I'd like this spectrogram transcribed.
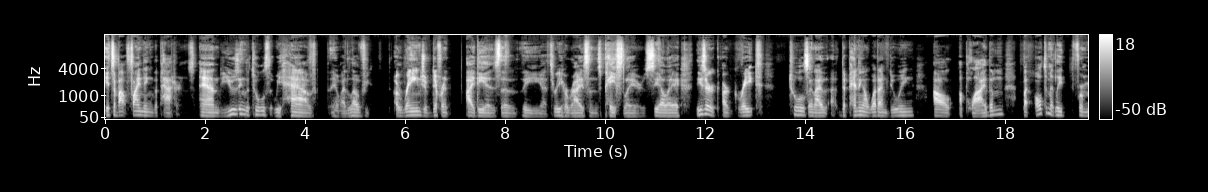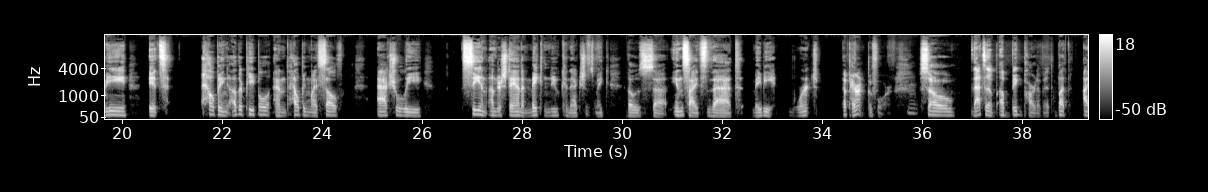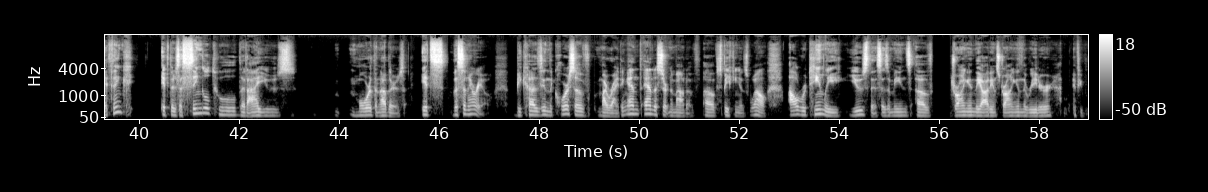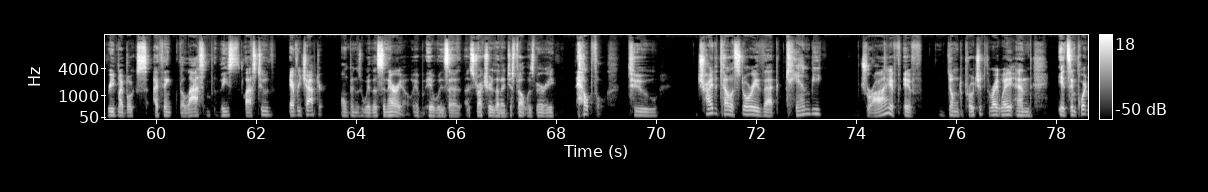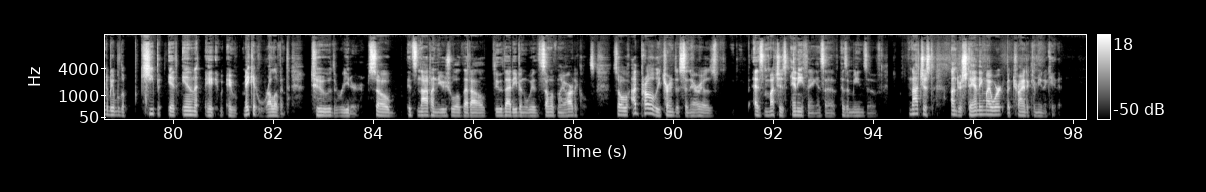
it's about finding the patterns and using the tools that we have. You know, I love a range of different ideas the the uh, three horizons pace layers cla these are are great tools and i uh, depending on what i'm doing i'll apply them but ultimately for me it's helping other people and helping myself actually see and understand and make new connections make those uh, insights that maybe weren't apparent before mm. so that's a, a big part of it. But I think if there's a single tool that I use more than others, it's the scenario. Because in the course of my writing and, and a certain amount of, of speaking as well, I'll routinely use this as a means of drawing in the audience, drawing in the reader. If you read my books, I think the last these last two, every chapter opens with a scenario. It, it was a, a structure that I just felt was very helpful to try to tell a story that can be dry if if don't approach it the right way and it's important to be able to keep it in a, a, make it relevant to the reader so it's not unusual that i'll do that even with some of my articles. So i'd probably turn to scenarios as much as anything as a as a means of not just understanding my work but trying to communicate it.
